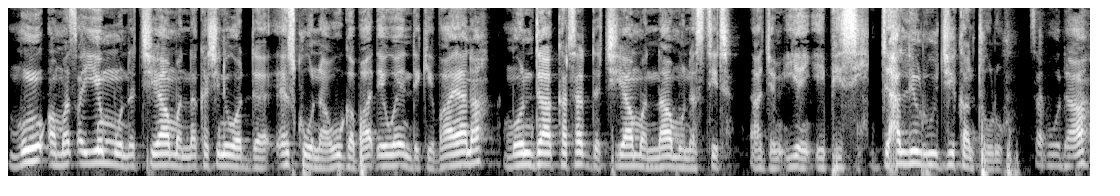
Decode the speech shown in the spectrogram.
Mu a matsayinmu na ciyaman na kashi ne wadda ESCO na wu gaba ɗaya wayanda ke bayana mun dakatar da ciyaman namu na state a jam'iyyar apc jihaliru jikan toro. Saboda?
